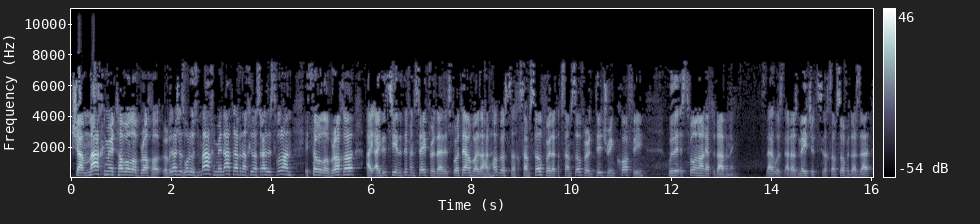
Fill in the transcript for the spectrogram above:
Shamachmir Tavol of Bracha. Rav Yosef is one who's machmir, not to have an Achilas this Tefillin, it's Tavol of Bracha. I, I did see in a different sefer that it's brought down by the Hanhagos Chasam Sofer that the Chasam Sofer did drink coffee with his Tefillin on after davening. So that was, that was major. See, the Chasam Sofer does that.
